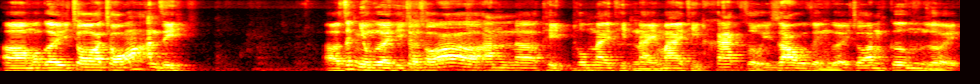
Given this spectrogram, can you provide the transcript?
à, mọi người cho chó ăn gì? À, rất nhiều người thì cho chó ăn ờ, thịt. Hôm nay thịt này mai thịt khác rồi rau rồi người cho ăn cơm rồi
